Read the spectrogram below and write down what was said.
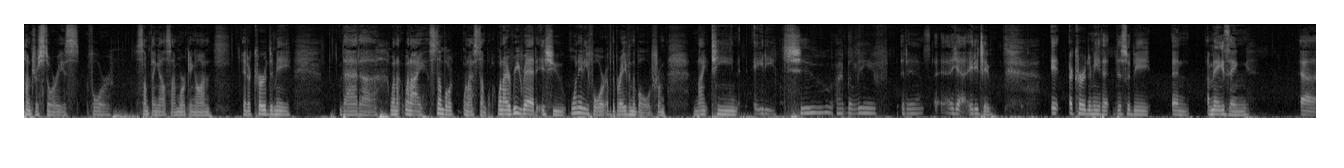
Hunter stories for something else I'm working on, it occurred to me that uh, when I, when I stumbled when I stumbled when I reread issue 184 of The Brave and the Bold from 1982, I believe it is. Uh, yeah, 82. It occurred to me that this would be an amazing uh,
